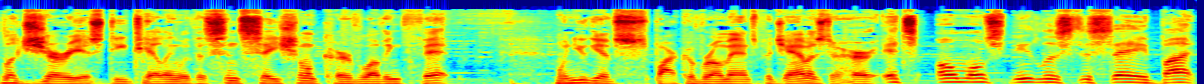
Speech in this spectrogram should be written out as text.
Luxurious detailing with a sensational curve loving fit. When you give Spark of Romance pajamas to her, it's almost needless to say, but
